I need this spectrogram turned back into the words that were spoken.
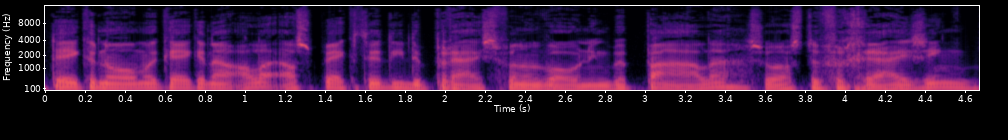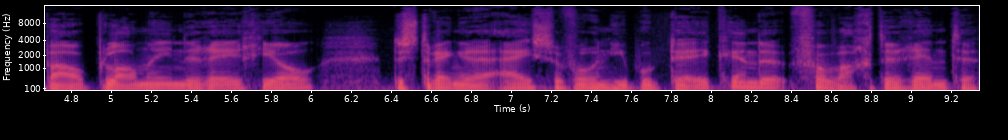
De economen keken naar alle aspecten die de prijs van een woning bepalen, zoals de vergrijzing, bouwplannen in de regio, de strengere eisen voor een hypotheek en de verwachte rente.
